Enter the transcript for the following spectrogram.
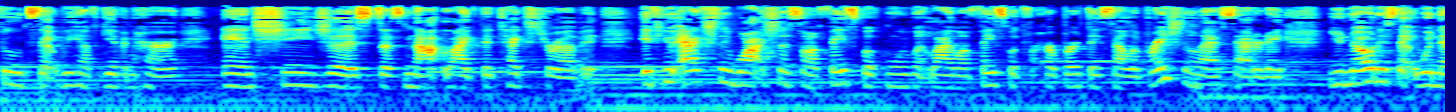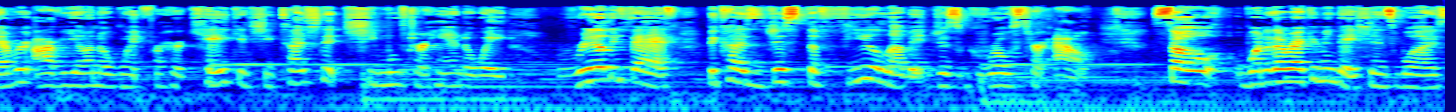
foods that we have given her, and she just does not like the texture of it. If you actually watched us on Facebook when we went live on Facebook for her birthday celebration last Saturday, you noticed that whenever Aviana went for her cake and she touched it, she moved her hand away really fast because just the feel of it just grossed her out. So one of the recommendations was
